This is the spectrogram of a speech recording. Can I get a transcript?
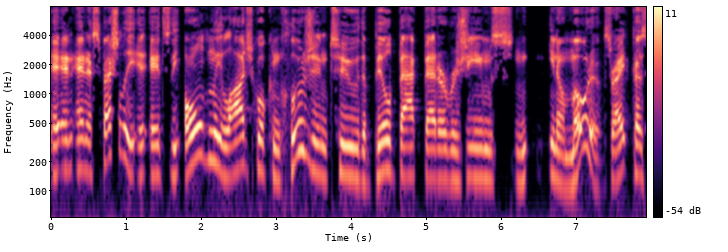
and, and especially it's the only logical conclusion to the build back better regime's you know motives right? Because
